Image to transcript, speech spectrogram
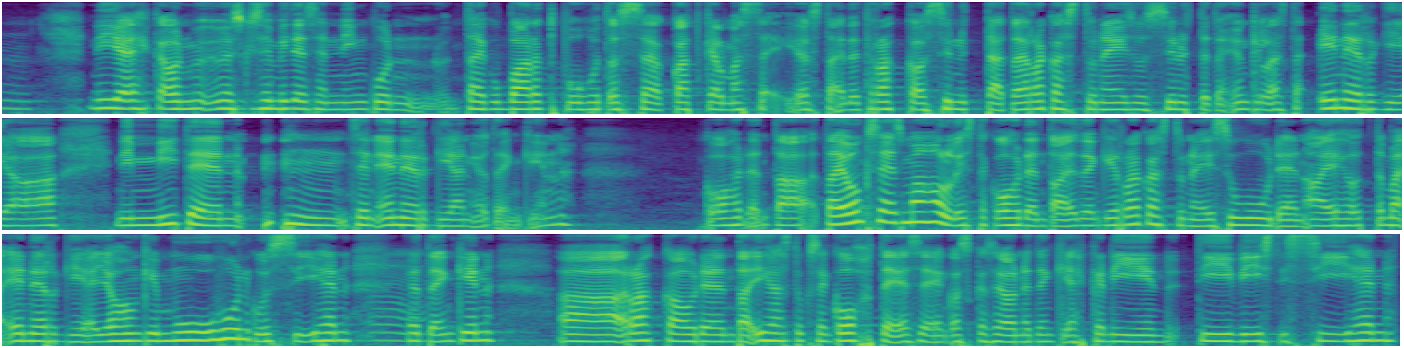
Hmm. Niin ja ehkä on myöskin se, miten sen, niin kun, tai kun Bart puhuu tuossa katkelmassa jostain, että rakkaus synnyttää tai rakastuneisuus synnyttää jonkinlaista energiaa, niin miten sen energian jotenkin kohdentaa, tai onko se edes mahdollista kohdentaa jotenkin rakastuneisuuden aiheuttama energia johonkin muuhun kuin siihen mm. jotenkin uh, rakkauden tai ihastuksen kohteeseen, koska se on jotenkin ehkä niin tiiviisti siihen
